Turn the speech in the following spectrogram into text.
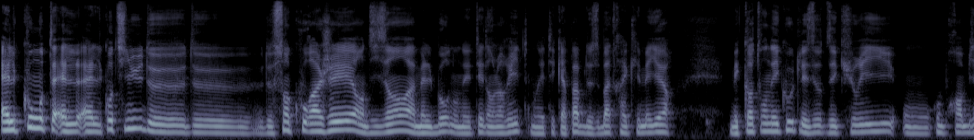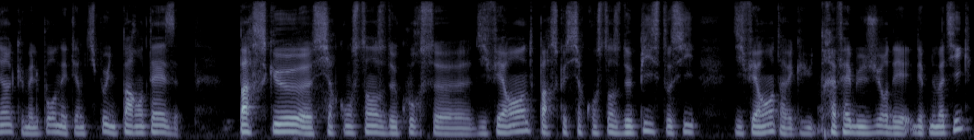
elle compte, elle, continue de, de s'encourager en disant à Melbourne, on était dans le rythme, on était capable de se battre avec les meilleurs. Mais quand on écoute les autres écuries, on comprend bien que Melbourne était un petit peu une parenthèse parce que euh, circonstances de course euh, différentes, parce que circonstances de piste aussi différentes, avec une très faible usure des, pneumatiques.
